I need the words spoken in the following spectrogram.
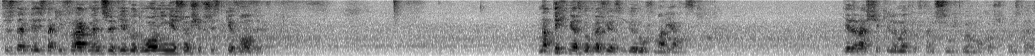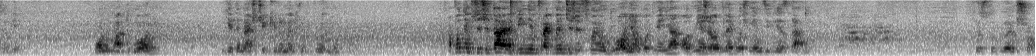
Przeczytałem kiedyś taki fragment, że w jego dłoni mieszczą się wszystkie wody. Natychmiast wyobraziłem sobie rów mariański. 11 km tam z czymś głębokości. Pomyślałem sobie, on ma dłoń 11 km głęboko. A potem przeczytałem w innym fragmencie, że swoją dłonią odmienia, odmierza odległość między gwiazdami. Po prostu byłem w szoku.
